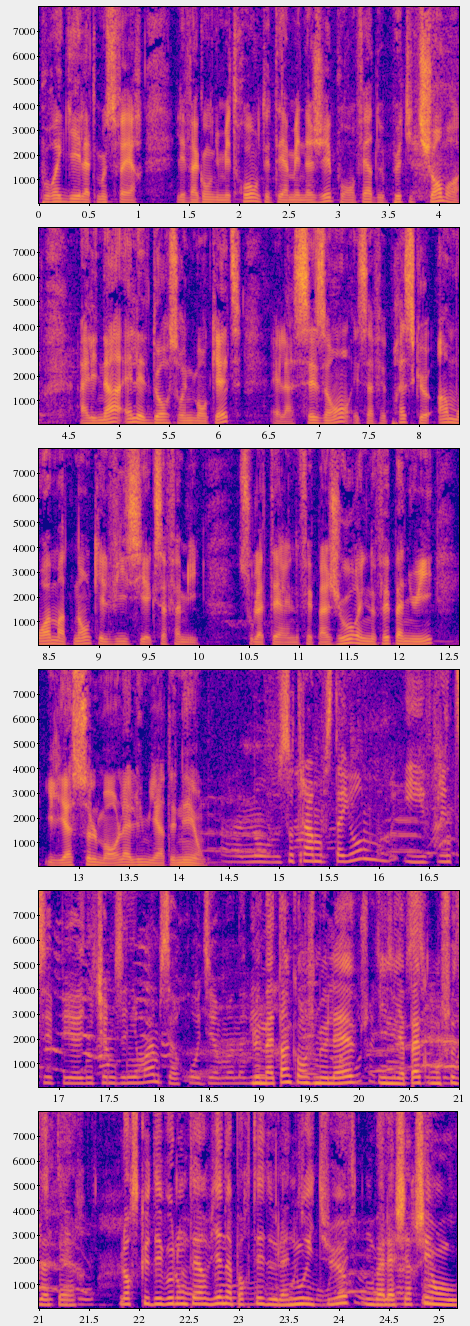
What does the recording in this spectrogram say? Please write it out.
pour égayer l'atmosphère. Les wagons du métro ont été aménagés pour en faire de petites chambres. Alina, elle, elle dort sur une banquette. Elle a 16 ans et ça fait presque un mois maintenant qu'elle vit ici avec sa famille. Sous la terre, il ne fait pas jour, il ne fait pas nuit, il y a seulement la lumière des néons. Le matin, quand je me lève, il n'y a pas grand-chose à faire. Lorsque des volontaires viennent apporter de la nourriture, on va la chercher en haut.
